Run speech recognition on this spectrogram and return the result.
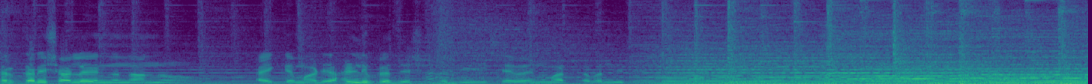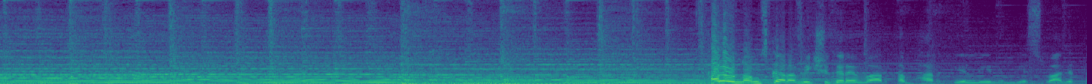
ಸರ್ಕಾರಿ ಶಾಲೆಯನ್ನು ನಾನು ಆಯ್ಕೆ ಮಾಡಿ ಹಳ್ಳಿ ಪ್ರದೇಶದಲ್ಲಿ ಸೇವೆಯನ್ನು ಮಾಡ್ತಾ ಬಂದಿದ್ದೇನೆ. ಹಲೋ ನಮಸ್ಕಾರ ವೀಕ್ಷಕರೇ, ವಾರ್ತಾ ಭಾರತಿಯಲ್ಲಿ ನಿಮಗೆ ಸ್ವಾಗತ.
